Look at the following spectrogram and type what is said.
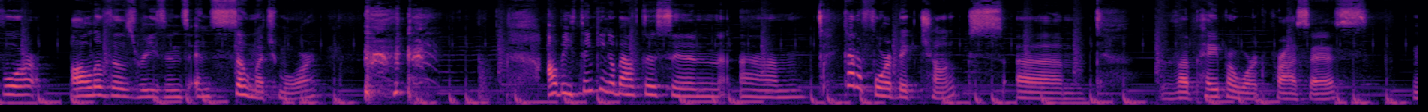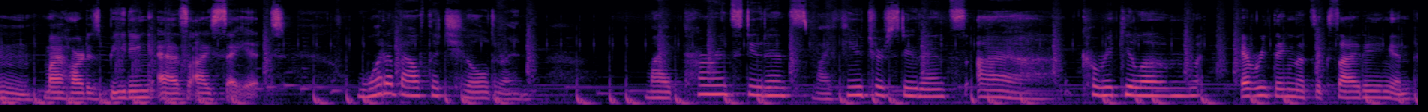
for all of those reasons and so much more. I'll be thinking about this in um, kind of four big chunks. Um, the paperwork process. Mm, my heart is beating as I say it. What about the children? my current students, my future students, uh, curriculum, everything that's exciting and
